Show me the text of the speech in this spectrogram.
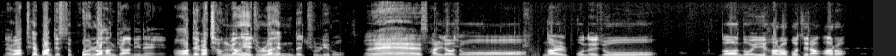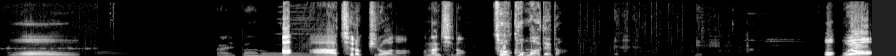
내가 태브한테 스포일러 한 게 아니네. 아, 내가 장명해 줄라 했는데, 줄리로. 에 살려줘. 날 보내줘. 나 너희 할아버지랑 알아. 와우. 알바노. 아, 아, 체력 필요하나. 장난치나. 소코마데다. 어, 뭐야.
